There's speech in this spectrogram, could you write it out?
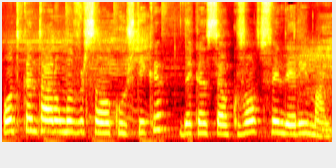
onde cantaram uma versão acústica da canção que vão defender em maio.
